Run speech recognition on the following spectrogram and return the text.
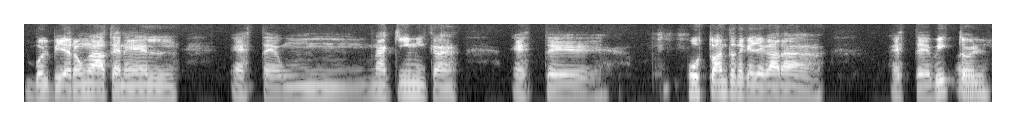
volvieron a tener este, una química este, justo antes de que llegara este, Víctor.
